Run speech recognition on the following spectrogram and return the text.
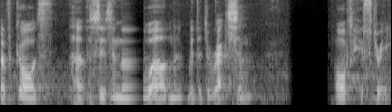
of God's purposes in the world and with the direction of history.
